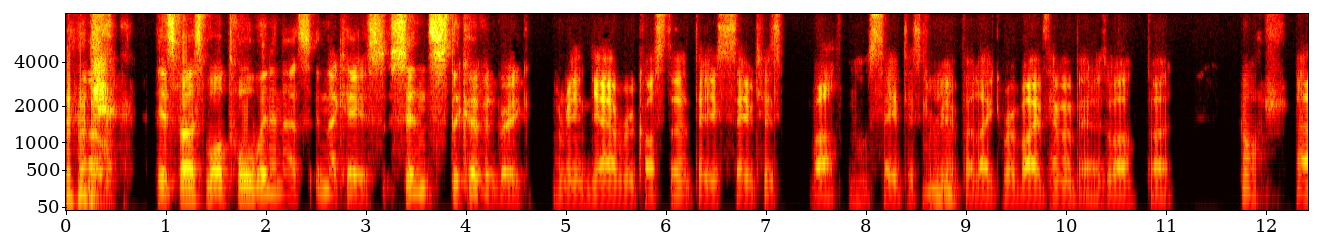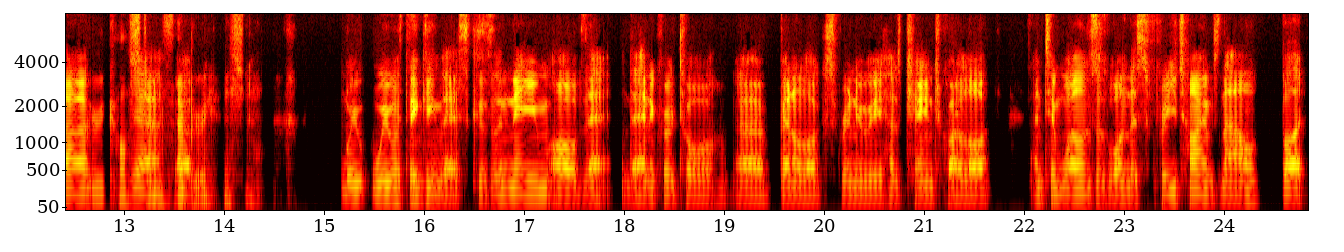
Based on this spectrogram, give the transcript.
uh, his first world tour win in that in that case since the COVID break. I mean, yeah, Rui Costa, they saved his well, not saved his career, mm. but like revived him a bit as well. But gosh, uh, Costa yeah, in February this year. We we were thinking this because the name of the the Eneco Tour, uh, Benelux Renewi, has changed quite a lot, and Tim Wellens has won this three times now. But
